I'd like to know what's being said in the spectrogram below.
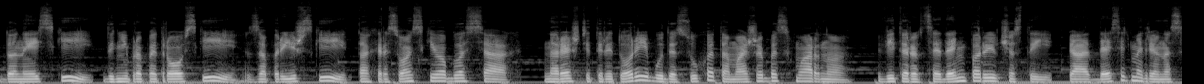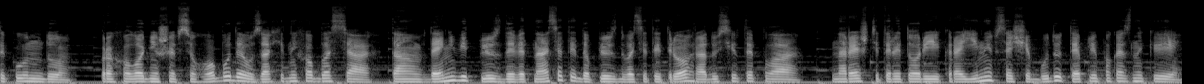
Донецькій, Дніпропетровській, Запорізькій та Херсонській областях. Нарешті території буде сухо та майже безхмарно. Вітер в цей день поривчастий 5-10 метрів на секунду. Прохолодніше всього буде у західних областях. Там вдень від плюс 19 до плюс 23 градусів тепла. Нарешті території країни все ще будуть теплі показники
